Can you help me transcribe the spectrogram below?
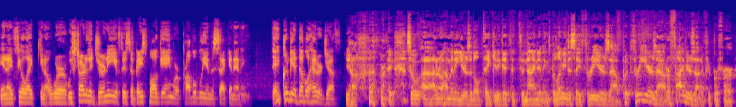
And I feel like, you know, we're we started the journey. If there's a baseball game, we're probably in the second inning. It could be a doubleheader, Jeff. Yeah, right. So uh, I don't know how many years it'll take you to get to, to, nine innings, but let me just say three years out. Put three years out or five years out if you prefer.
